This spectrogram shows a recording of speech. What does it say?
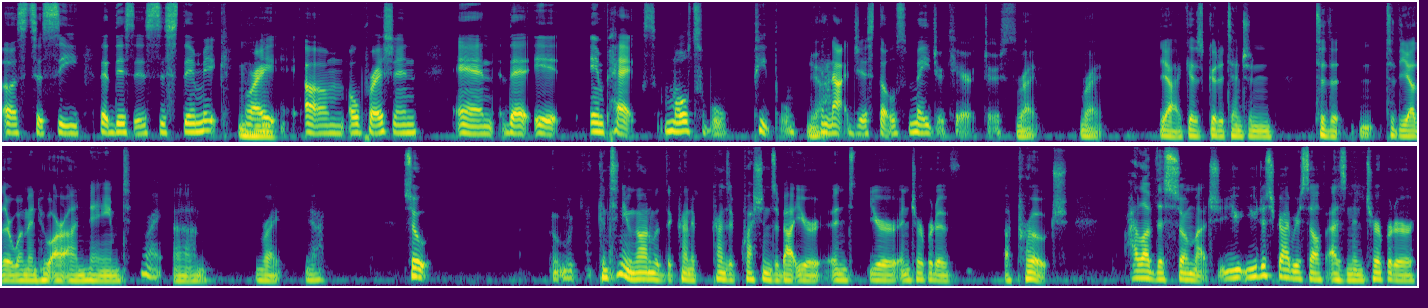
us to see that this is systemic, Mhm. right? Um, oppression, and that it impacts multiple people Yeah. and not just those major characters. Right. Right. Yeah, it gives good attention to the to the other women who are unnamed. Right. Um, right. Yeah. So, uh, continuing on with the kind of kinds of questions about your in, your interpretive approach, I love this so much. You you describe yourself as an interpreter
